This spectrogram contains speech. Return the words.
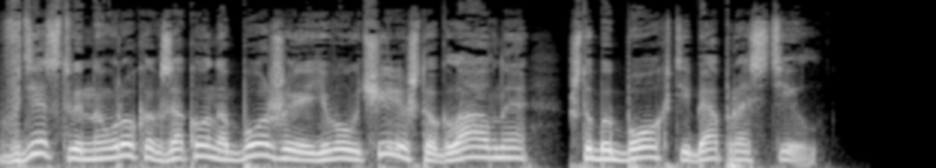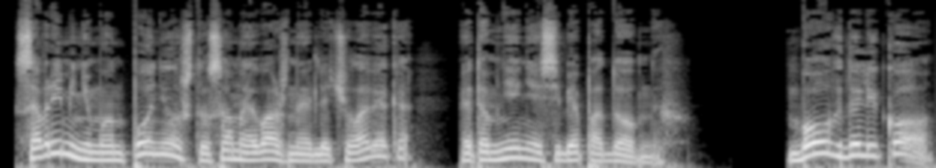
В детстве на уроках закона Божия его учили, что главное, чтобы Бог тебя простил. Со временем он понял, что самое важное для человека — это мнение себе подобных. Бог далеко,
